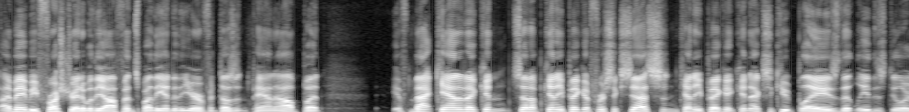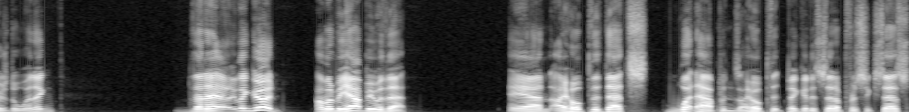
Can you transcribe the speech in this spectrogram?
I may be frustrated with the offense by the end of the year if it doesn't pan out, but if Matt Canada can set up Kenny Pickett for success and Kenny Pickett can execute plays that lead the Steelers to winning, then then good. I'm gonna be happy with that, and I hope that that's what happens. I hope that Pickett is set up for success,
